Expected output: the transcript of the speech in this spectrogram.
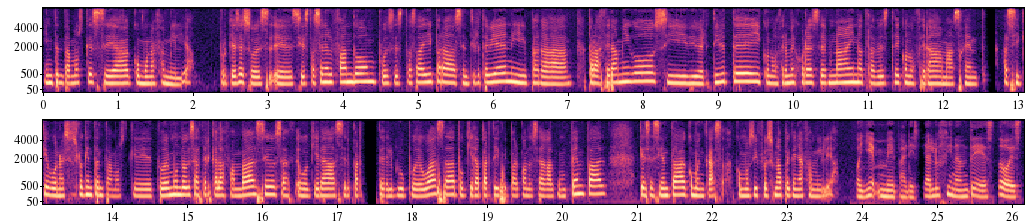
intentamos que sea como una familia. Porque es eso, es, eh, si estás en el fandom, pues estás ahí para sentirte bien y para, para hacer amigos y divertirte y conocer mejor a SF9 a través de conocer a más gente. Así que bueno, eso es lo que intentamos, que todo el mundo que se acerque a la fanbase o, o quiera ser parte del grupo de WhatsApp o quiera participar cuando se haga algún penpal, que se sienta como en casa, como si fuese una pequeña familia. Oye, me parece alucinante esto. Es,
